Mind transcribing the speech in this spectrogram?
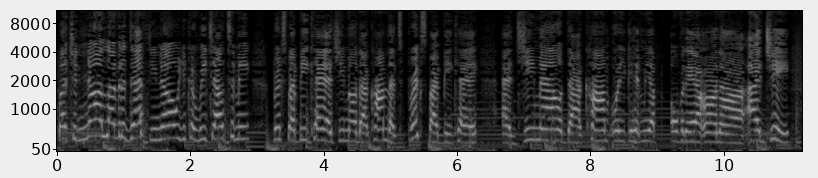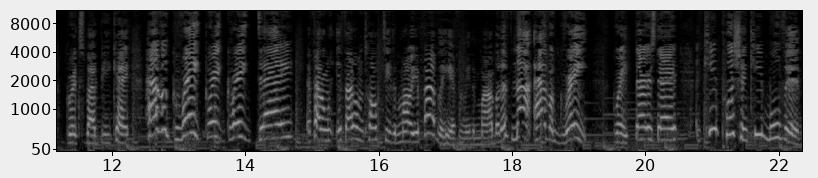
But you know I love it to death. You know you can reach out to me, bricksbybk at gmail.com. That's bricksbybk at gmail.com. Or you can hit me up over there on uh, IG, Bricks by BK. Have a great, great, great day. If I don't if I don't talk to you tomorrow, you'll probably hear from me tomorrow. But if not, have a great great Thursday. And keep pushing, keep moving,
